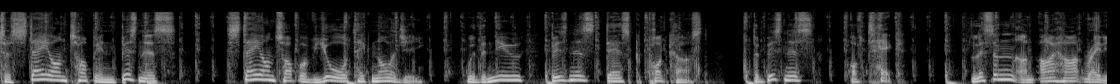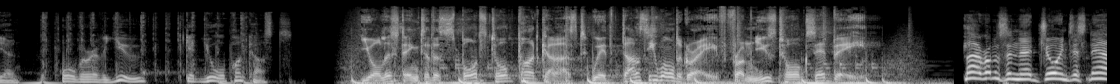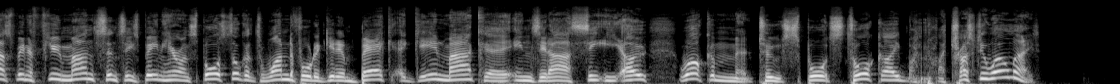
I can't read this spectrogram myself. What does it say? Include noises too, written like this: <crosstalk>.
To stay on top in business, stay on top of your technology with the new Business Desk podcast, The Business of Tech. Listen on iHeartRadio or wherever you get your podcasts. You're listening to the Sports Talk Podcast with Darcy Waldegrave from News Talk ZB. Mark Robinson uh, joins us now. It's been a few months since he's been here on Sports Talk. It's wonderful to get him back again. Mark, uh, NZR CEO, welcome to Sports Talk. I, I trust you well, mate.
